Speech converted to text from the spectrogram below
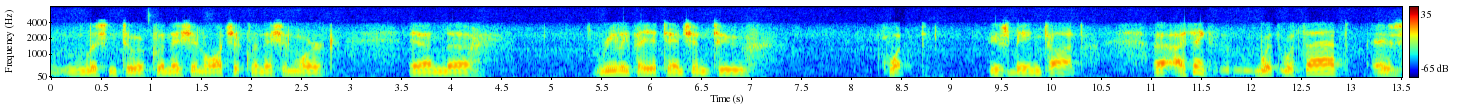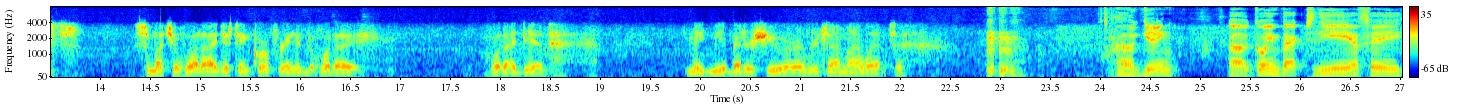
listen to a clinician, watch a clinician work, and uh, really pay attention to what is being taught. Uh, I think with with that is so much of what I just incorporated to what I what I did. Made me a better shoer every time I went to. uh, getting uh, going back to the AFA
